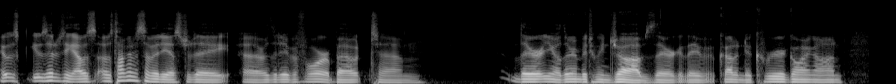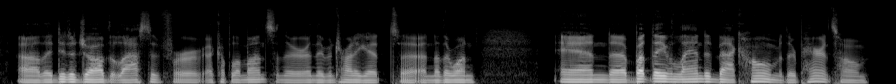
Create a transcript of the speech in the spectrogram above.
It was it was interesting. I was I was talking to somebody yesterday or the day before about um, they're you know they're in between jobs. They're they've got a new career going on. Uh, they did a job that lasted for a couple of months, and they're and they've been trying to get uh, another one. And uh, but they've landed back home at their parents' home,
